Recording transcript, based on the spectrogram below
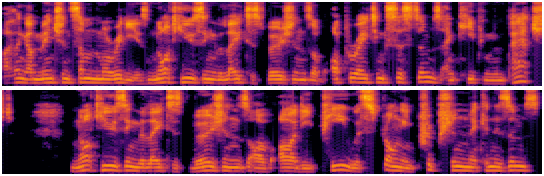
I think I mentioned some of them already is not using the latest versions of operating systems and keeping them patched, not using the latest versions of RDP with strong encryption mechanisms,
